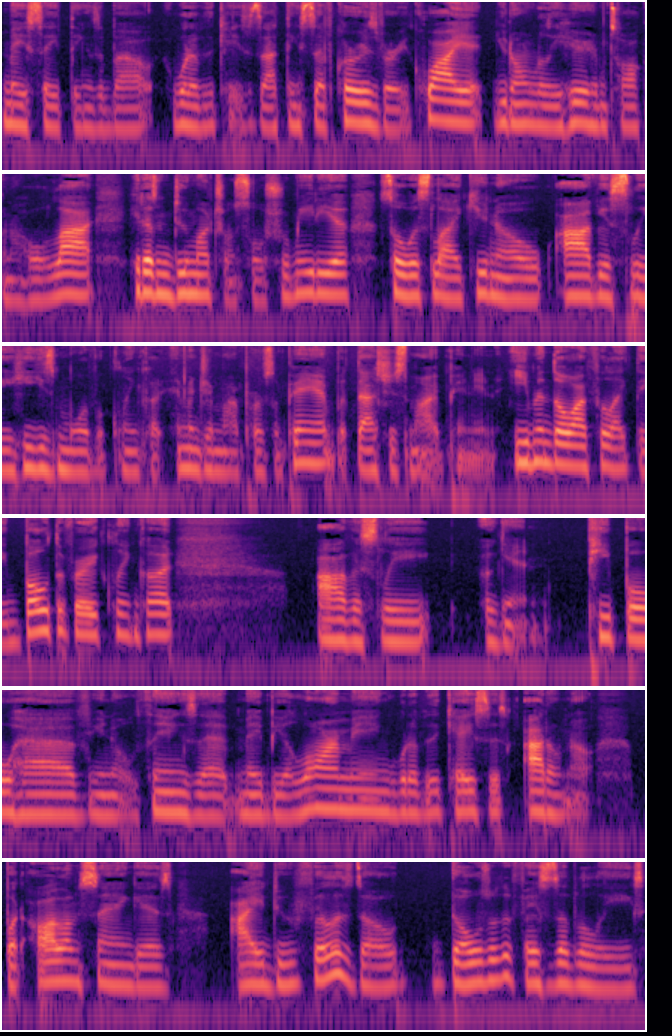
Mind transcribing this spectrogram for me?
may say things about whatever the case is. I think Steph Curry is very quiet. You don't really hear him talking a whole lot. He doesn't do much on social media. So it's like, you know, obviously he's more of a clean cut image in my personal opinion, but that's just my opinion. Even though I feel like they both are very clean cut, obviously, again, people have, you know, things that may be alarming, whatever the case is. I don't know. But all I'm saying is, I do feel as though those are the faces of the leagues,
